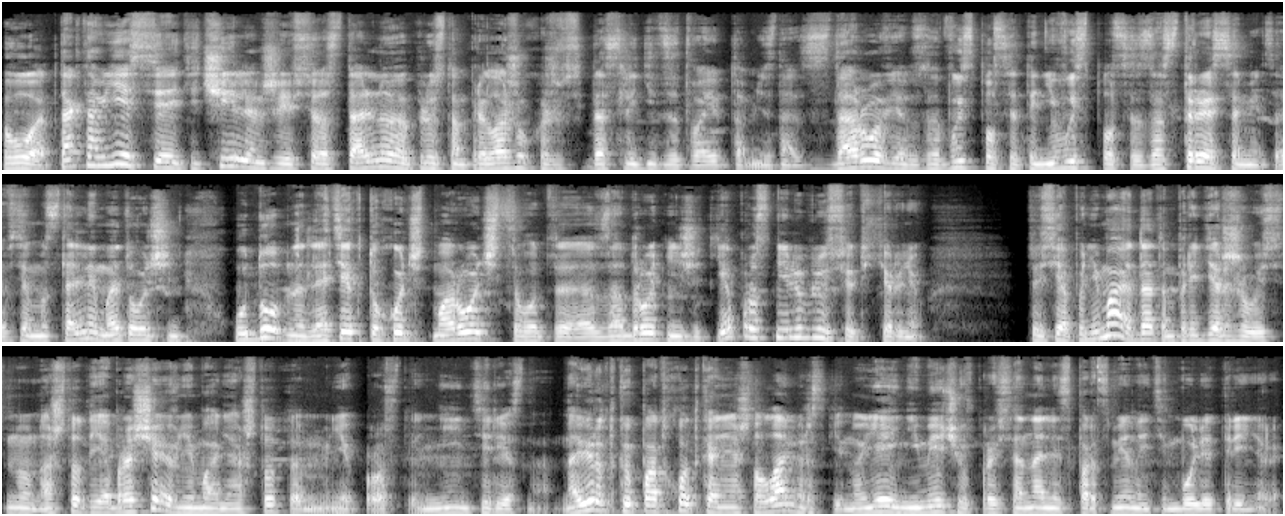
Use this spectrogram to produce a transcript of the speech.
Вот. Так там есть эти челленджи и все остальное, плюс там приложуха же всегда следит за твоим, там, не знаю, здоровьем, за выспался ты, не выспался, за стрессами, за всем остальным. Это очень удобно для тех, кто хочет морочиться, вот, э, задротничать. Я просто не люблю всю эту херню. То есть я понимаю, да, там придерживаюсь, ну, на что-то я обращаю внимание, а что-то мне просто неинтересно. Наверное, такой подход, конечно, ламерский, но я и не мечу в профессиональные спортсмены, и тем более тренеры.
